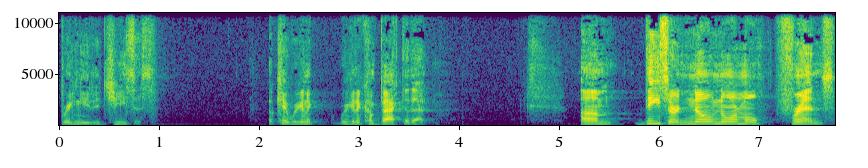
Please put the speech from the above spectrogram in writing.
bring you to Jesus. Okay, we're going to, we're going to come back to that. Um, these are no normal friends.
